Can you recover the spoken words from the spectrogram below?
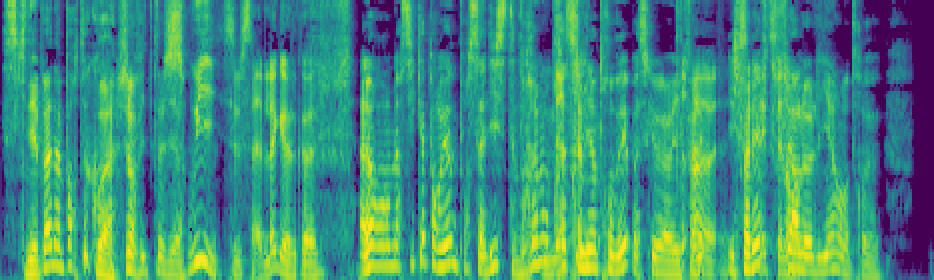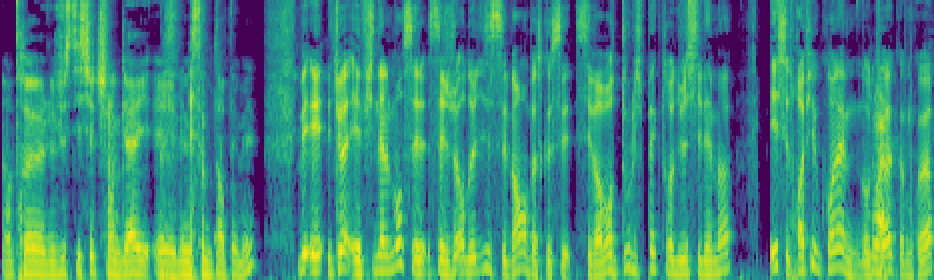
ce qui n'est pas n'importe quoi, j'ai envie de te dire. Oui, ça a de la gueule quand même. Alors on remercie Caporion pour sa liste, vraiment très Merci. très bien trouvée, parce que euh, il fallait, ah, il fallait faire le lien entre entre le justicier de Shanghai et nous sommes tant aimés. Mais et, tu vois, et finalement, c'est le genre de liste, c'est marrant parce que c'est c'est vraiment tout le spectre du cinéma et c'est trois films qu'on aime. Donc tu Ouais. vois, comme quoi.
